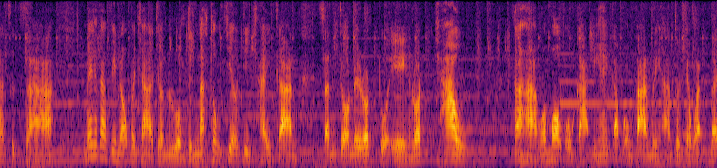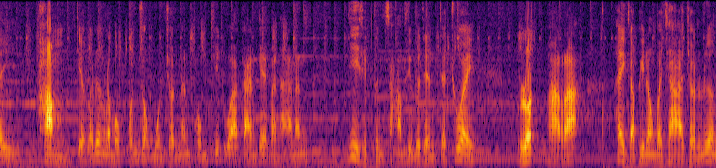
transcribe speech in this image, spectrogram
นักศึกษา แม้กระทั่งพี่น้องประชาชนรวมถึงนักท่องเที่ยวที่ใช้การสัญจรด้วยรถตัวเองรถเช่า ถ้าหากว่ามอบโอกาสนี้ให้กับองค์การบริหารส่วนจังหวัดได้ทำเกี่ยวกับเรื่องระบบขนส่งมวลชนนั้น ผมคิดว่าการแก้ปัญหานั้น 20-30%จะช่วยลดภาระให้กับพี่น้องประชาชนเรื่อง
